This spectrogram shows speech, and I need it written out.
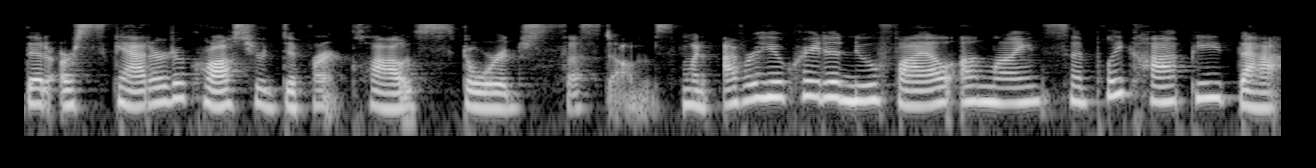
that are scattered across your different cloud storage systems. Whenever you create a new file online, simply copy that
